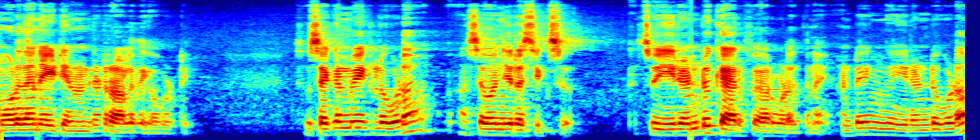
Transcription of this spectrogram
మోర్ దాన్ ఎయిటీన్ హండ్రెడ్ రాలేదు కాబట్టి. సో సెకండ్ వీక్లో కూడా సెవెన్ జీరో సిక్స్ సో ఈ రెండు క్యారీ ఫార్వర్డ్ అవుతున్నాయి. అంటే ఇంకా ఈ రెండు కూడా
